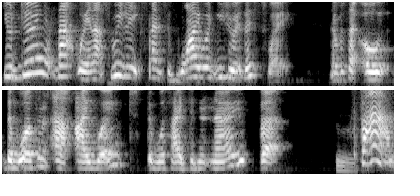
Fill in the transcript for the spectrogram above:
you're doing it that way, and that's really expensive. Why won't you do it this way? And it was like, oh, there wasn't a I won't, there was I didn't know, but hmm. fab.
